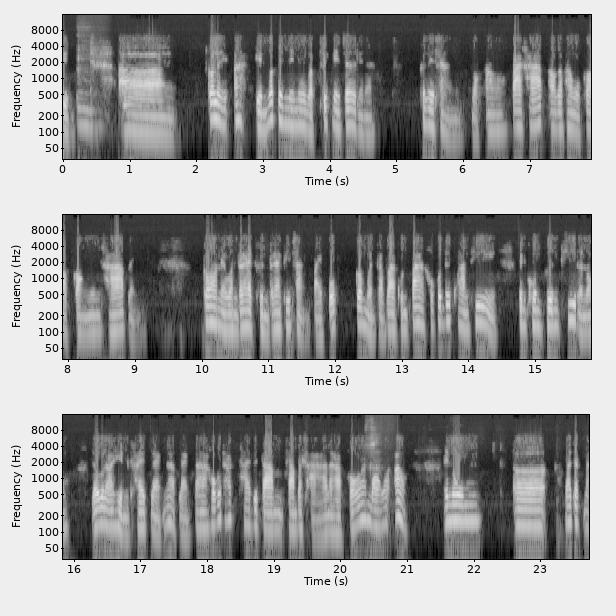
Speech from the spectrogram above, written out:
ริงเออๆอ่าก็เลยอะเห็นว่าเป็นเมนูแบบซิกเนเจอร์เลยนะ ก็เลยสั่งบอกเอาปลาครับ เอากะเพราหมูกรอบกล่องหนึงครับอะไรอย่างเงี้ย ก็ในวันแรกคืนแรกที่สั่งไปปุ๊บก็เหมือนกับว่าคุณป้าเขาก็ด้วยความที่เป็นคนพื้นที่แหละเนาะแล้วเวลาเห็นใครแปลกหน้าแปลกตาเขาก็ทักทายไปตามตามภาษานะครับเขาก็มองว่าอ้าวไอ้นมเอ่อมาจากไหน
